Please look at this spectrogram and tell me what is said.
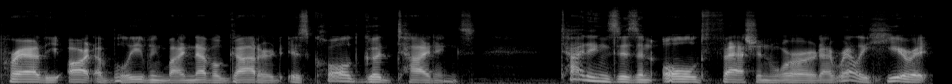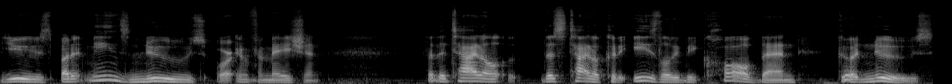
Prayer the Art of Believing by Neville Goddard is called Good Tidings. Tidings is an old fashioned word. I rarely hear it used, but it means news or information. For the title, this title could easily be called then Good News.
